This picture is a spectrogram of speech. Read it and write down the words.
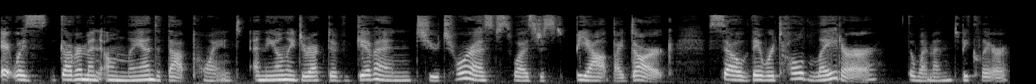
it was government owned land at that point, and the only directive given to tourists was just be out by dark. So they were told later, the women, to be clear,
